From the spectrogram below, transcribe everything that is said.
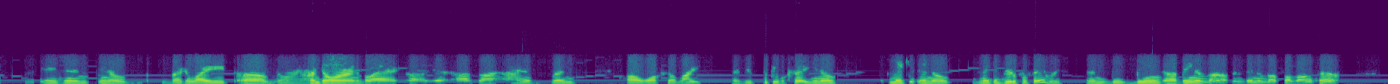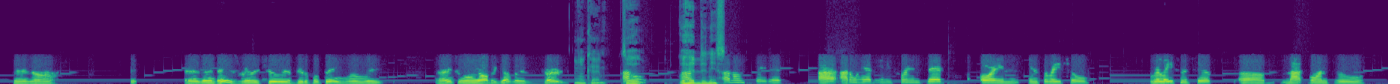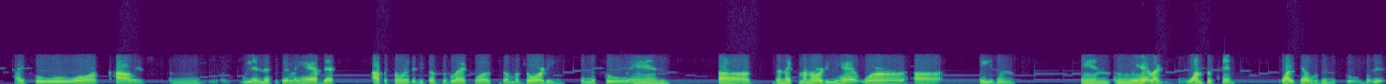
Asian, you know, black and white, uh, Honduran, black, uh, yeah, uh, so I, I have friends all walks of life, as you people say, you know, making, you know, making beautiful families and be, being, uh, being in love and being in love for a long time. and uh, it, and then it is really truly a beautiful thing when we actually when we all together. It's very Okay. So don't- go ahead, Denise. I don't say that. I I don't have any friends that are in interracial relationships. Uh, not going through high school or college. I mean, we didn't necessarily have that opportunity because the black was the majority in the school, and uh, the next minority we had were uh, Asians, and I mean, we had like one percent white that was in the school, but it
